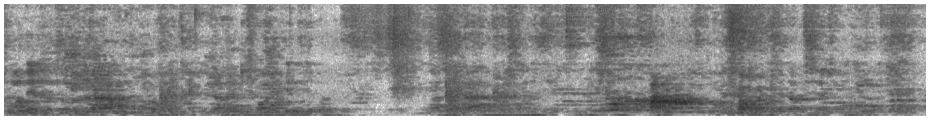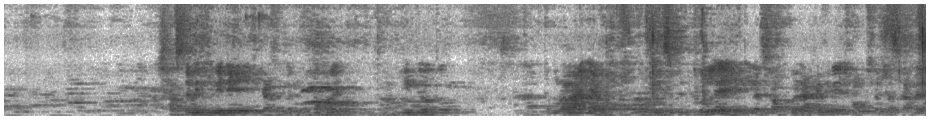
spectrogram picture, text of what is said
তোমাদের হয়তো আমার বড় ভাই থাকবে তাদের বা যারা পারে, বাড়িতে তাদের। স্বাস্থ্যবিধি মেনে এই কাজগুলো করতে হবে। দ্বিতীয়ত তোমরা ইয়ে স্কুল খুললে এগুলো সব করে রাখে দিবে সমস্যাটা তাদের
